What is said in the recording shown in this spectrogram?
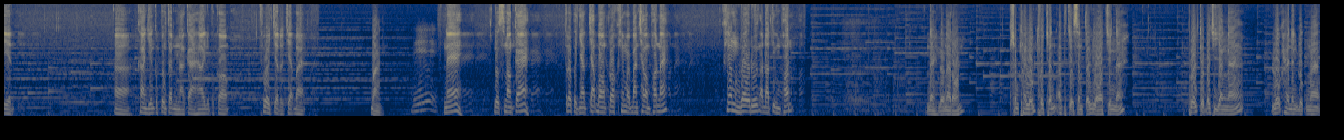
ទៀតអើខាងយើងកំពុងតែដំណើរការឲ្យលោកប្រកបធ្វើឲ្យចិត្តត្រជាក់បាទបានណែលោកស្នងការត្រូវប្រញាប់ចាប់បងប្រុសខ្ញុំឲ្យបានឆាប់បំផុតណាខ្ញុំនឹងរករឿងឲ្យដល់ទីបំផុតណែលោកណៃរ៉នខ្ញុំថាលោកធ្វើចិនឲ្យតិចសិនទៅល្អជាងណាព្រោះទោះបីជាយ៉ាងណា លោកហើយនឹងលោកម៉ាង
